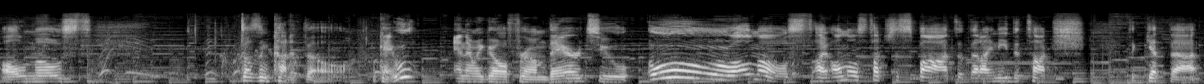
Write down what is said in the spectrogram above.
Almost. Doesn't cut it, though. Okay, ooh! And then we go from there to... Ooh! Almost! I almost touched the spot that I need to touch to get that.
